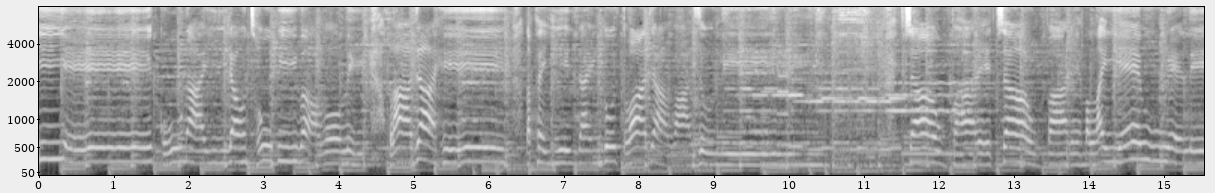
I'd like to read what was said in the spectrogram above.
ရင်ရဲ့ကိုနိုင်ရောင်ချိုးပြီးပါဘောလေလာကြဟေးတစ်ဖက်ရေးဆိုင်ကိုသွားကြပါစို့လေကြောက်ပါတယ်ကြောက်ပါတယ်မလိုက်ရဲဘူးတဲ့လေ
